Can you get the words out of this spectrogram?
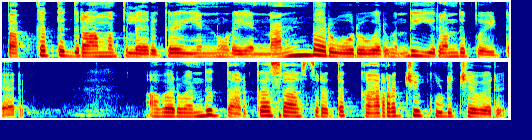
பக்கத்து கிராமத்தில் இருக்கிற என்னுடைய நண்பர் ஒருவர் வந்து இறந்து போயிட்டார். அவர் வந்து தர்க்க சாஸ்திரத்தை கரைச்சி குடித்தவர்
